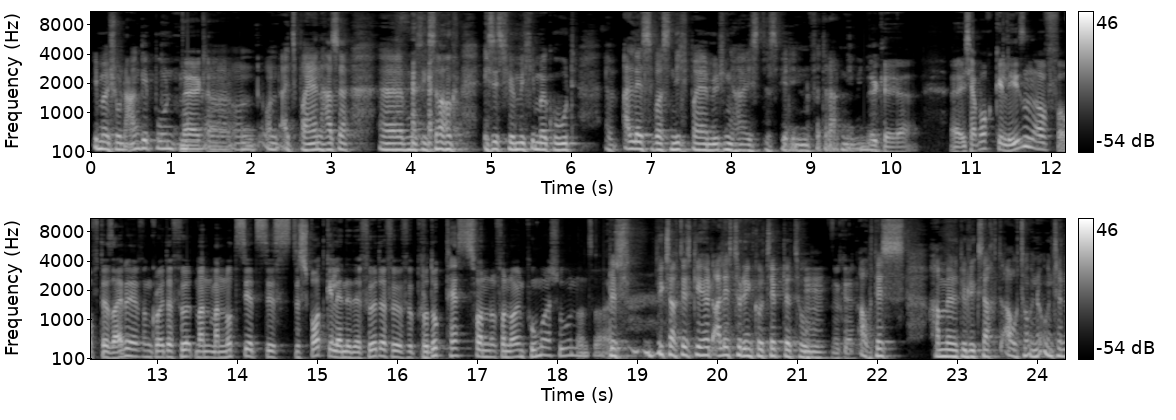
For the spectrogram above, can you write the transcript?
immer schon angebunden naja, klar. Äh, und, und als Bayernhasser äh, muss ich sagen, es ist für mich immer gut, alles, was nicht Bayern München heißt, dass wir den Vertrag nehmen. Okay, ja. Äh, ich habe auch gelesen auf, auf der Seite von Kräuter Fürth, man, man nutzt jetzt das, das Sportgelände der Fürther für, für Produkttests von, von neuen Puma-Schuhen und so. Das, wie gesagt, das gehört alles zu dem Konzept dazu. Mhm, okay. Auch das haben wir natürlich gesagt, auch zu unseren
